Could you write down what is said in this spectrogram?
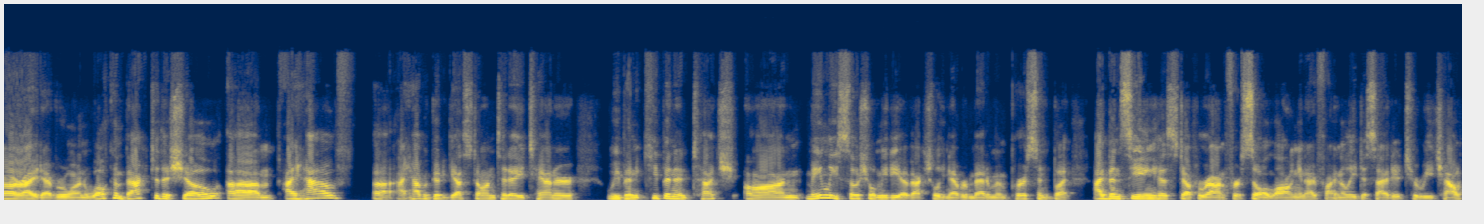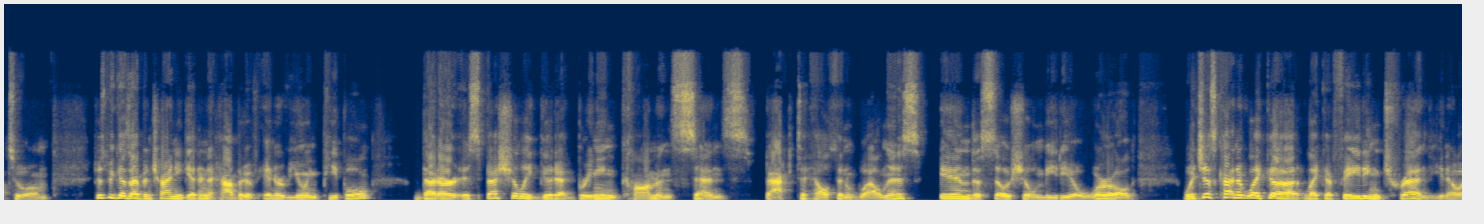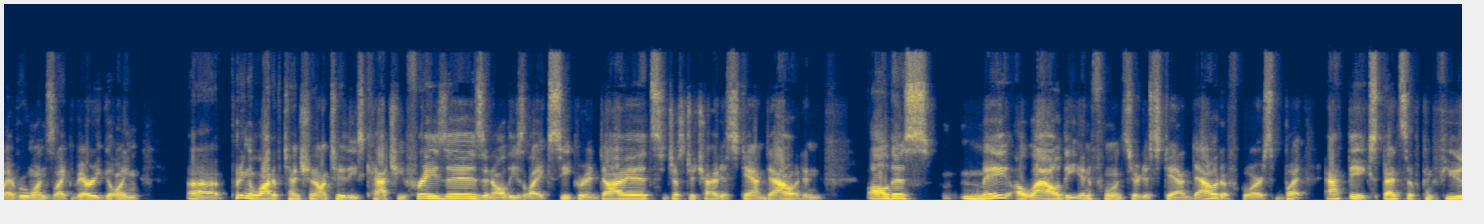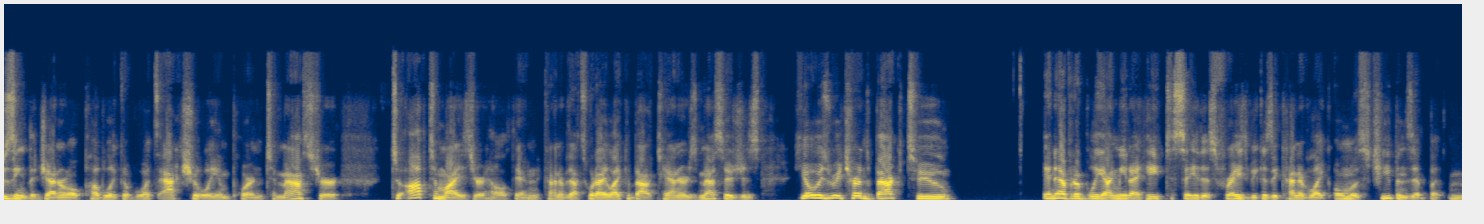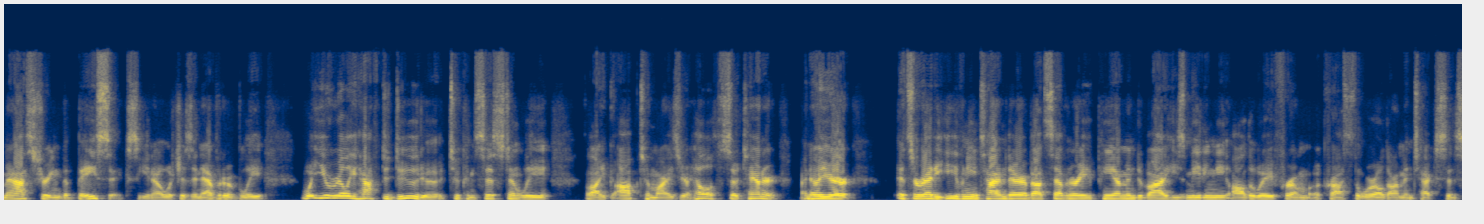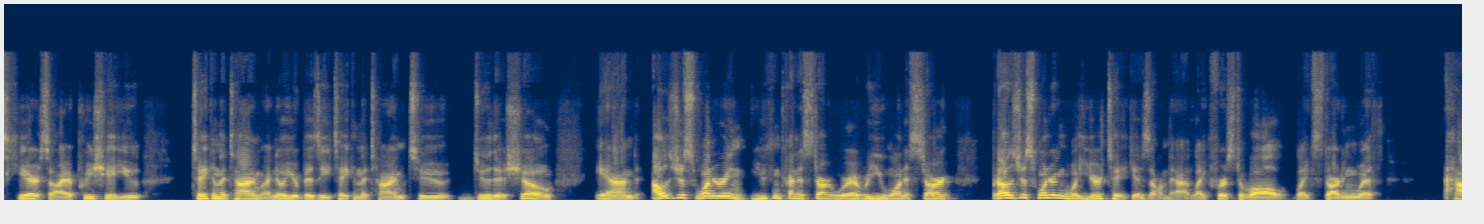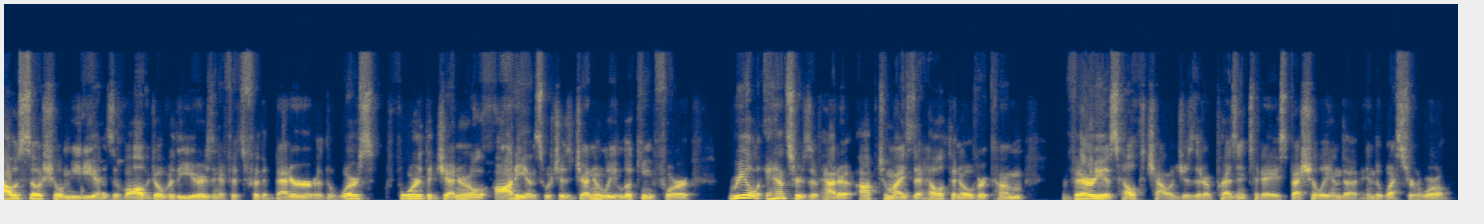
All right, everyone. Welcome back to the show. Um, I have uh, I have a good guest on today, Tanner. We've been keeping in touch on mainly social media. I've actually never met him in person, but I've been seeing his stuff around for so long, and I finally decided to reach out to him just because I've been trying to get in a habit of interviewing people that are especially good at bringing common sense back to health and wellness in the social media world which is kind of like a like a fading trend you know everyone's like very going uh putting a lot of tension onto these catchy phrases and all these like secret diets just to try to stand out. And all this may allow the influencer to stand out of course but at the expense of confusing the general public of what's actually important to master to optimize your health. And kind of that's what i like about tanner's message is he always returns back to inevitably i mean i hate to say this phrase because it kind of like almost cheapens it but mastering the basics you know which is inevitably what you really have to do to to consistently like optimize your health. So tanner i know you're it's already evening time there about 7 or 8 p.m in dubai. He's meeting me all the way from across the world. I'm in texas here. So i appreciate you taking the time. I know you're busy taking the time to do this show. And i was just wondering you can kind of start wherever you want to start but I was just wondering what your take is on that. Like, first of all, like starting with how social media has evolved over the years and if it's for the better or the worse for the general audience, which is generally looking for real answers of how to optimize their health and overcome various health challenges that are present today, especially in the in the Western world.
